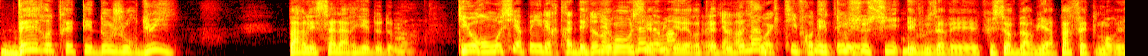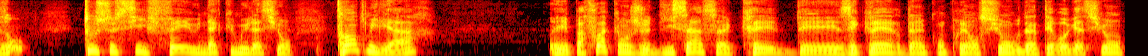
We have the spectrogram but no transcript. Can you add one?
des retraités d'aujourd'hui par les salariés de demain. Qui auront aussi à payer les retraites de Et qui demain. auront aussi De à demain. payer les retraites Avec un de demain. ratio actif Et tout ceci, et vous avez, Christophe Barbier a parfaitement raison, tout ceci fait une accumulation 30 milliards. Et parfois, quand je dis ça, ça crée des éclairs d'incompréhension ou d'interrogation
